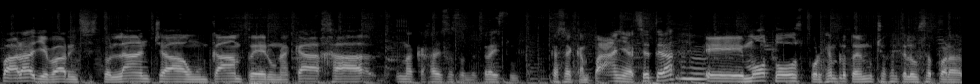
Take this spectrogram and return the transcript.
para llevar, insisto, lancha, un camper, una caja, una caja de esas donde traes tu casa de campaña, etcétera. Eh, motos, por ejemplo, también mucha gente la usa para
